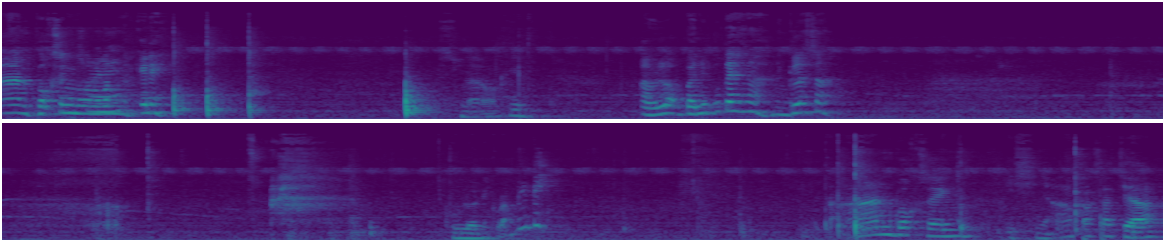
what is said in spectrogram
Unboxing teman-teman, gini. Bismillahirrahmanirrahim. Ambil lo banyak putih lah, yang gelas lah. Gula nih kurang ini. Kita unboxing, isinya apa saja.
